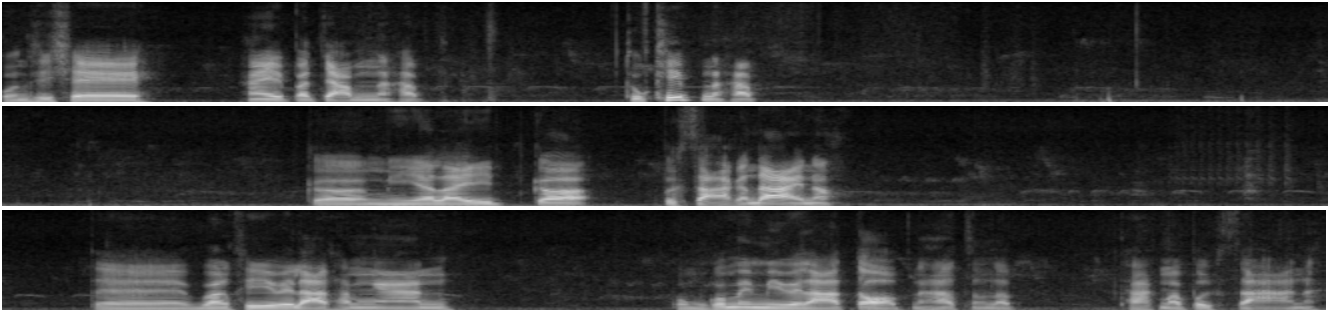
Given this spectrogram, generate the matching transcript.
คนที่แชร์ให้ประจำนะครับ ทุกคลิปนะครับ ก็มีอะไรก็ปรึกษากันได้เนาะแต่บางทีเวลาทำงาน ผมก็ไม่มีเวลาตอบนะครับสำหรับทักมาปรึกษานะ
